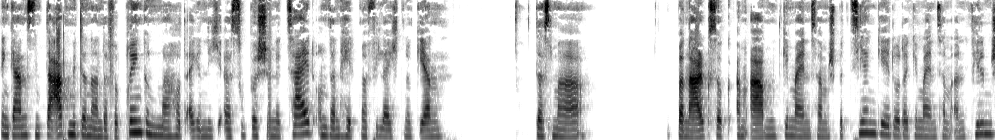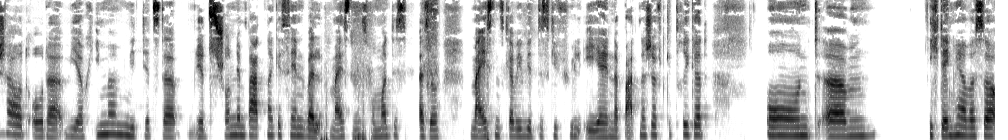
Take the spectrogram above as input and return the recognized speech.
den ganzen Tag miteinander verbringt und man hat eigentlich eine super schöne Zeit und dann hätte man vielleicht nur gern, dass man banal gesagt am Abend gemeinsam spazieren geht oder gemeinsam einen Film schaut oder wie auch immer mit jetzt da jetzt schon dem Partner gesehen, weil meistens haben wir das, also meistens glaube ich wird das Gefühl eher in der Partnerschaft getriggert und ähm, ich denke mir aber so,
